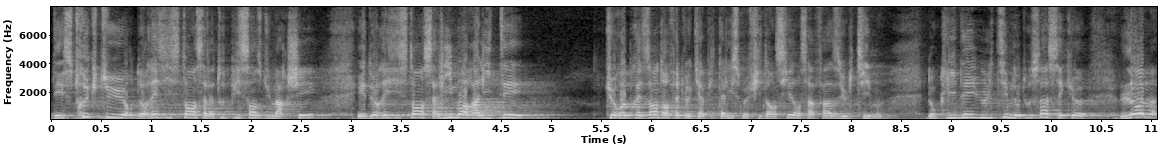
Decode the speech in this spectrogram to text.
des structures de résistance à la toute-puissance du marché et de résistance à l'immoralité que représente en fait le capitalisme financier dans sa phase ultime. Donc l'idée ultime de tout ça, c'est que l'homme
